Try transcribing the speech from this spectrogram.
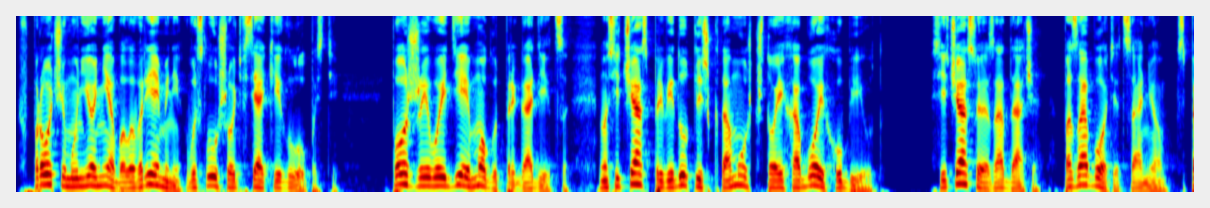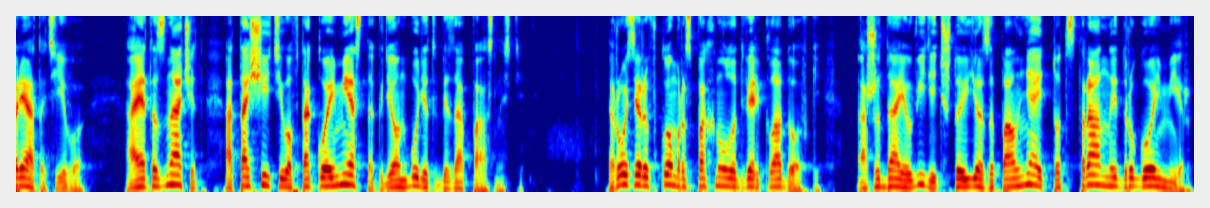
Впрочем, у нее не было времени выслушивать всякие глупости. Позже его идеи могут пригодиться, но сейчас приведут лишь к тому, что их обоих убьют. Сейчас ее задача – позаботиться о нем, спрятать его. А это значит оттащить его в такое место, где он будет в безопасности. Рози рывком распахнула дверь кладовки, ожидая увидеть, что ее заполняет тот странный другой мир,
